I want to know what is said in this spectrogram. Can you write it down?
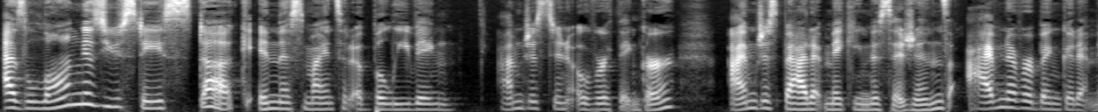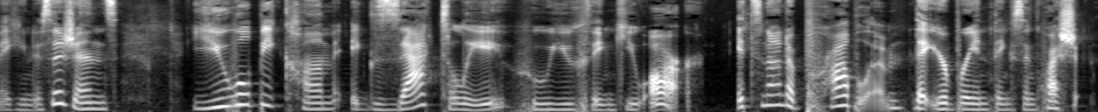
As long as you stay stuck in this mindset of believing, I'm just an overthinker, I'm just bad at making decisions, I've never been good at making decisions, you will become exactly who you think you are. It's not a problem that your brain thinks in questions.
